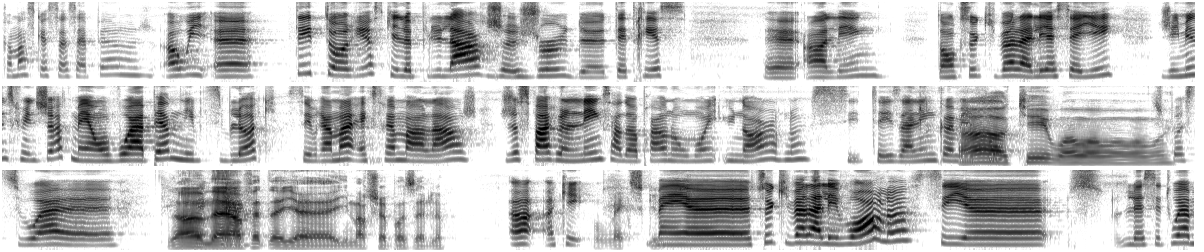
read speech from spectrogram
Comment est-ce que ça s'appelle? Ah oui, euh, Tetris, qui est le plus large jeu de Tetris euh, en ligne. Donc, ceux qui veulent aller essayer, j'ai mis une screenshot, mais on voit à peine les petits blocs. C'est vraiment extrêmement large. Juste faire une ligne, ça doit prendre au moins une heure, là, si tu les alignes comme Ah, il faut. ok, ouais, ouais, ouais, Je ouais. sais pas si tu vois. euh, Non, mais en fait, il, euh, il marchait pas, celle-là. Ah, OK. Je. Ben, euh, ceux qui veulent aller voir, là, c'est euh, le site web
